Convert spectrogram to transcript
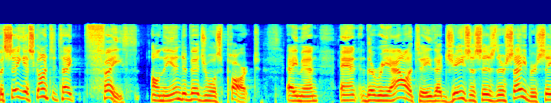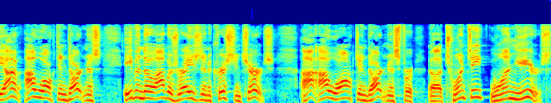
But see, it's going to take faith on the individual's part Amen. And the reality that Jesus is their Savior. See, I, I walked in darkness, even though I was raised in a Christian church. I, I walked in darkness for uh, 21 years,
